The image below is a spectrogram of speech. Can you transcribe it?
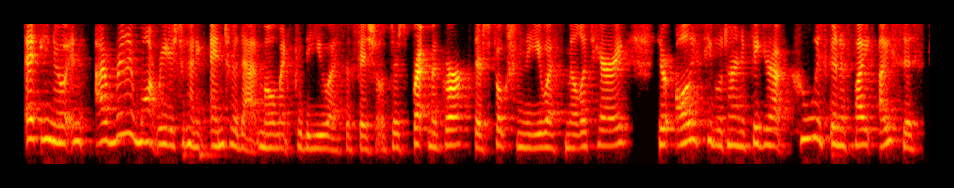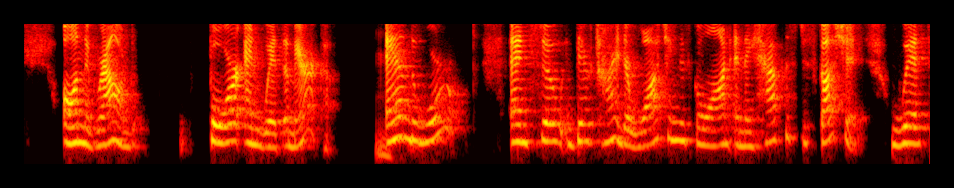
You know, and I really want readers to kind of enter that moment for the U.S. officials. There's Brett McGurk, there's folks from the U.S. military. There are all these people trying to figure out who is going to fight ISIS on the ground for and with America mm. and the world. And so they're trying, they're watching this go on and they have this discussion with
